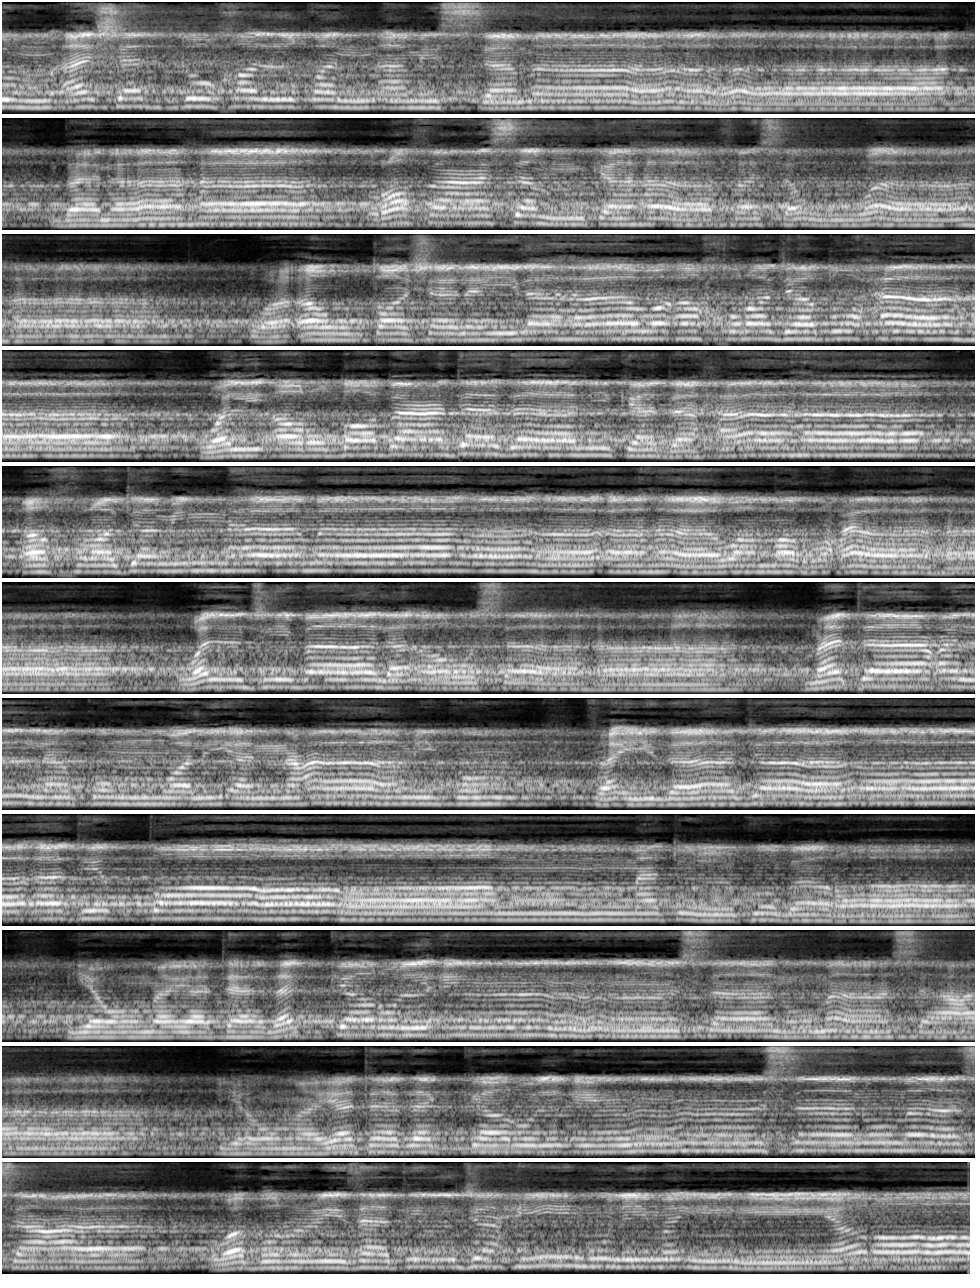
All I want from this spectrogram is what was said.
أأنتم أشد خلقا أم السماء بناها رفع سمكها فسواها وأغطش ليلها وأخرج ضحاها والأرض بعد ذلك دحاها أخرج منها ماءها ومرعاها والجبال أرساها متاعا لكم ولأنعامكم فإذا جاءت الطامة الكبرى يوم يتذكر الإنسان ما سعى يوم يتذكر الإنسان ما سعى وبرزت الجحيم لمن يرى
